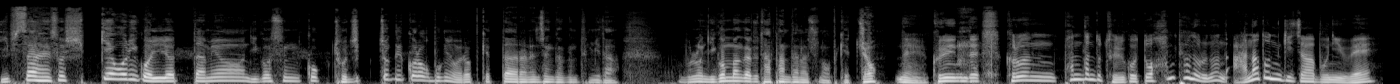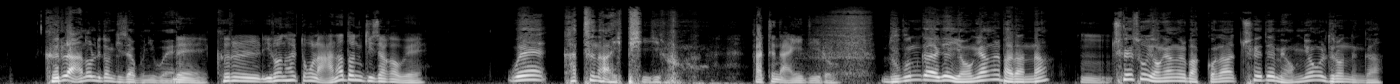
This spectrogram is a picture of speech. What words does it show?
입사해서 10개월이 걸렸다면 이것은 꼭 조직적일 거라고 보긴 어렵겠다라는 생각은 듭니다. 물론 이것만 가지고 다 판단할 수는 없겠죠. 네. 그런데 그런 판단도 들고 또 한편으로는 안 하던 기자분이 왜 글을 안 올리던 기자분이 왜? 네. 글을 이런 활동을 안 하던 기자가 왜 왜 같은 IP로 같은 아이디로 누군가에게 영향을 받았나? 음. 최소 영향을 받거나 최대 명령을 들었는가?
